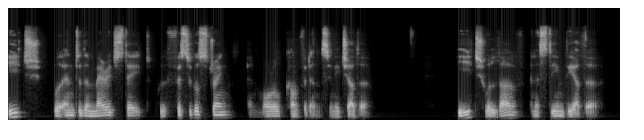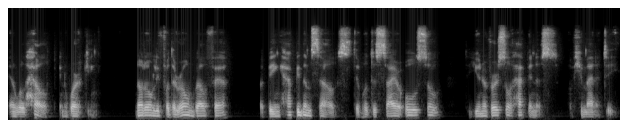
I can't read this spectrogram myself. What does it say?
Each will enter the marriage state with physical strength and moral confidence in each other. Each will love and esteem the other and will help in working, not only for their own welfare, but being happy themselves, they will desire also the universal happiness of humanity.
